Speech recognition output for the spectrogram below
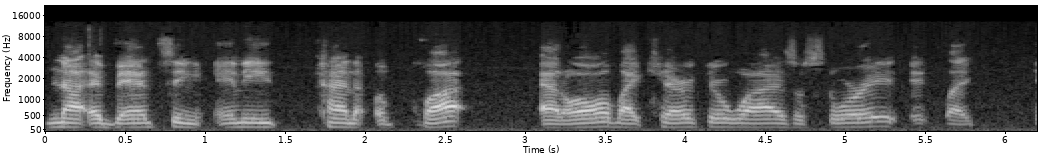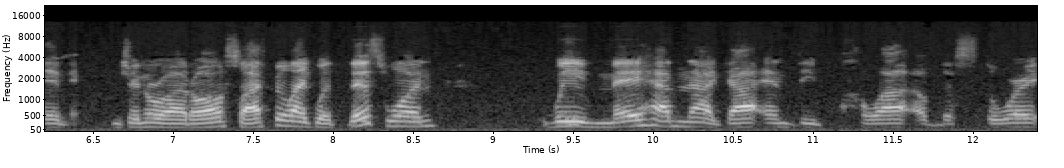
not advancing any kind of plot at all, like character wise or story, it like in general at all. So I feel like with this one, we may have not gotten the plot of the story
